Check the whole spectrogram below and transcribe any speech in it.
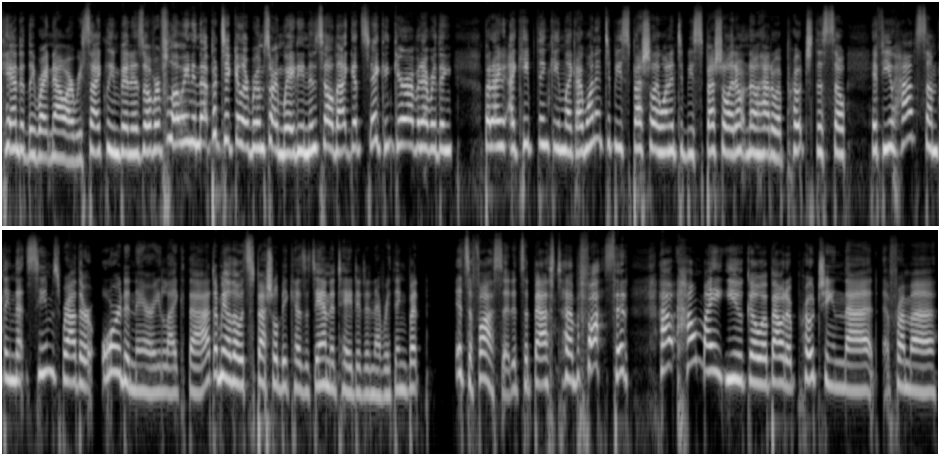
candidly, right now, our recycling bin is overflowing in that particular room. So I'm waiting until that gets taken care of and everything. But I, I, keep thinking, like, I want it to be special. I want it to be special. I don't know how to approach this. So if you have something that seems rather ordinary like that, I mean, although it's special because it's annotated and everything, but it's a faucet. It's a bathtub faucet. How how might you go about approaching that from a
